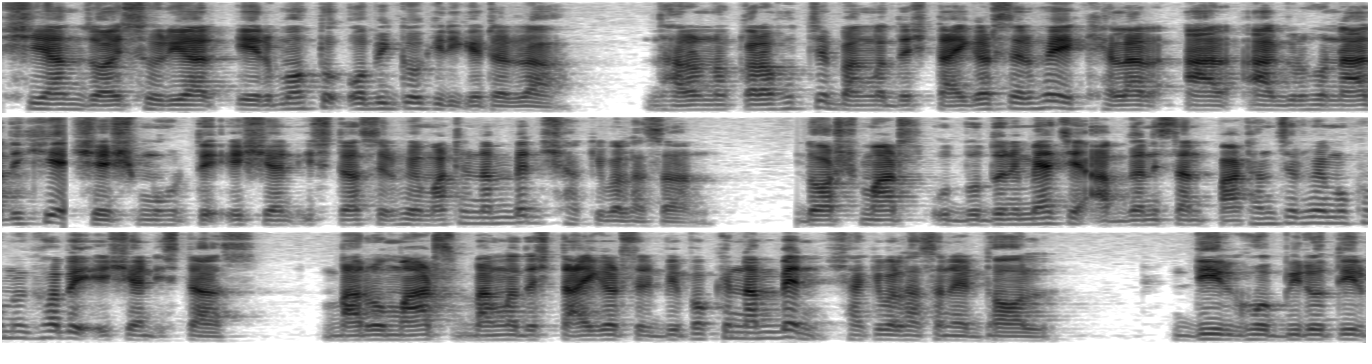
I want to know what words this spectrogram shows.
শিয়ান জয়সরিয়ার এর মতো অভিজ্ঞ ক্রিকেটাররা। ধারণা করা হচ্ছে বাংলাদেশ টাইগার্সের হয়ে খেলার আর আগ্রহ না দেখিয়ে শেষ মুহূর্তে এশিয়ান স্টার্সের হয়ে মাঠে নামবেন সাকিব আল হাসান। দশ মার্চ উদ্বোধনী ম্যাচে আফগানিস্তান পাঠানসের হয়ে মুখোমুখি হবে এশিয়ান স্টার্স। বারো মার্চ বাংলাদেশ টাইগার্সের বিপক্ষে নামবেন সাকিব আল হাসানের দল। দীর্ঘ বিরতির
